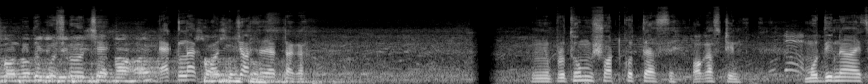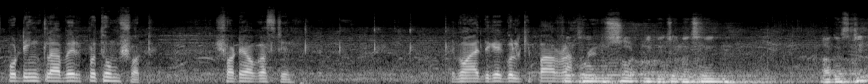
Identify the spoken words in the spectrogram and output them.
এবং দ্বিতীয় পুরস্কার হচ্ছে এক লাখ পঞ্চাশ হাজার টাকা। প্রথম শট করতে আসছে অগাস্টিন। মদিনা স্পোর্টিং ক্লাবের প্রথম শট শটে অগাস্টিন। এবং একদিকে গোলকিপার রাহুল। শট নিতে চলেছেন আগস্টিন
